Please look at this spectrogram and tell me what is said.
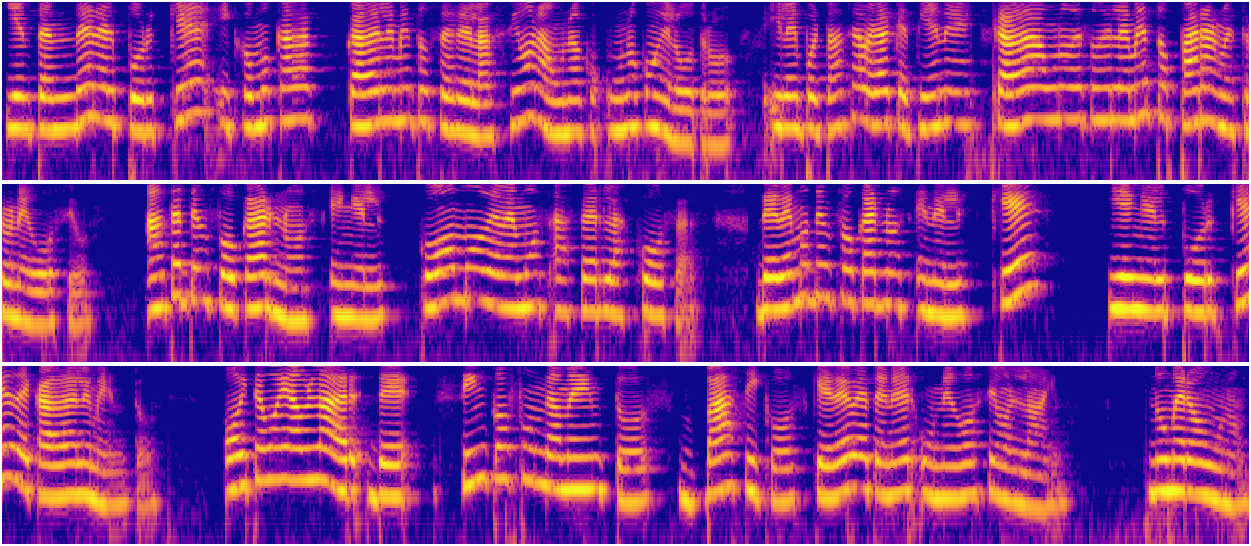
y entender el por qué y cómo cada, cada elemento se relaciona uno con el otro y la importancia ¿verdad? que tiene cada uno de esos elementos para nuestro negocio. Antes de enfocarnos en el cómo debemos hacer las cosas, debemos de enfocarnos en el qué y en el porqué de cada elemento. Hoy te voy a hablar de cinco fundamentos básicos que debe tener un negocio online. Número uno,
